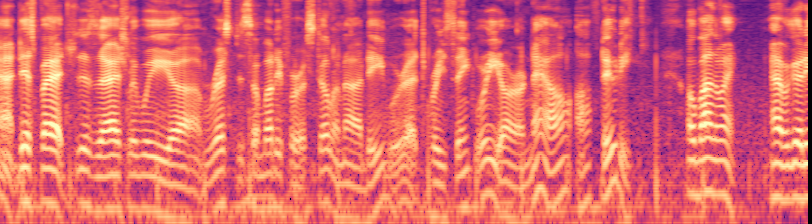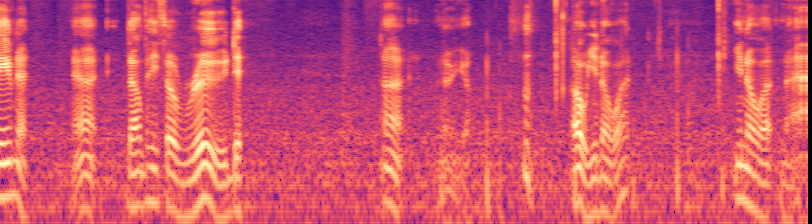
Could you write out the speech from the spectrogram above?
Alright, dispatch, this is Ashley. We uh, arrested somebody for a stolen ID. We're at the precinct. We are now off duty. Oh, by the way, have a good evening. Don't be so rude. Alright, there you go. oh, you know what? You know what? Nah,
